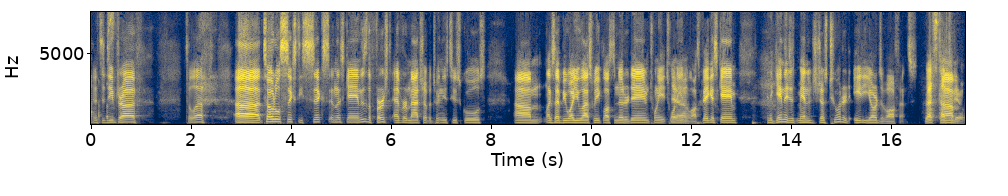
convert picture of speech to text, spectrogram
and it's a deep drive to left. Uh, total 66 in this game. This is the first ever matchup between these two schools. Um, like I said, BYU last week lost to Notre Dame 28 20 in the Las Vegas game. In a game, they just managed just 280 yards of offense. That's tough Um, to do.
